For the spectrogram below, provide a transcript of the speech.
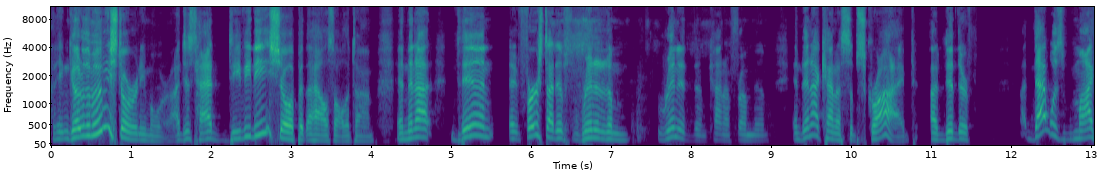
I didn't go to the movie store anymore. I just had DVDs show up at the house all the time. And then I then at first I just rented them rented them kind of from them. And then I kind of subscribed. I did their that was my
